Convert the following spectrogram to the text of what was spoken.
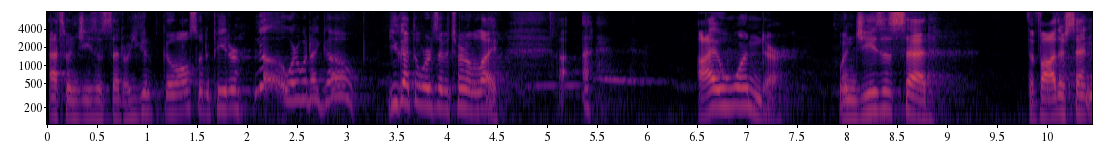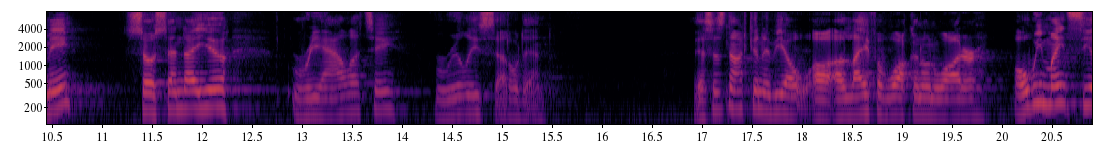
That's when Jesus said, Are you going to go also to Peter? No, where would I go? You got the words of eternal life. I wonder when Jesus said, The Father sent me, so send I you reality really settled in. This is not going to be a, a life of walking on water. Oh, we might see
